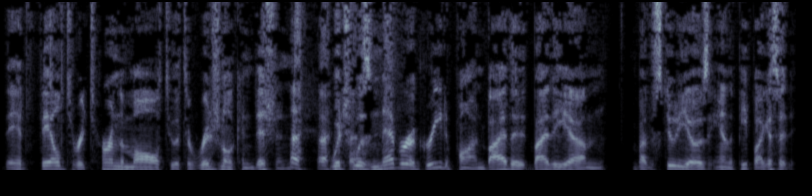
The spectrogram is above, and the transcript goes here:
they had failed to return the mall to its original condition, which was never agreed upon by the by the um, by the studios and the people. I guess it,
